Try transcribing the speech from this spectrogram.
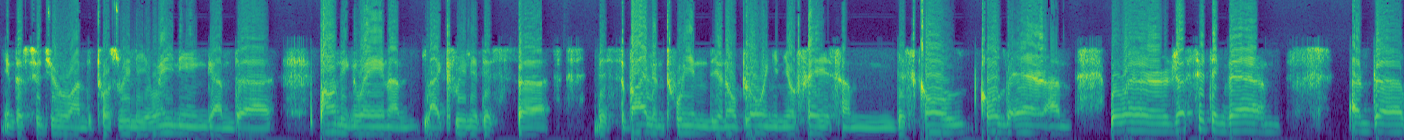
in the studio, and it was really raining and uh, pounding rain and like really this uh, this violent wind, you know, blowing in your face and this cold cold air, and we were just sitting there and and uh,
